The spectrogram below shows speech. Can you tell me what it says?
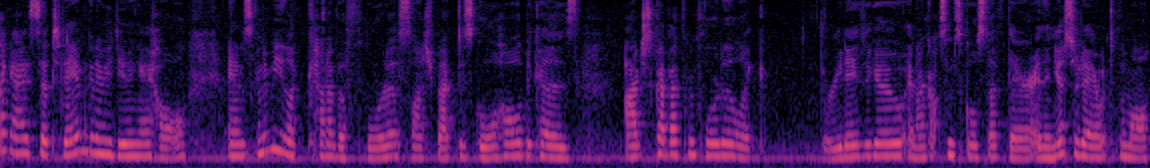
Hi guys, so today I'm going to be doing a haul and it's going to be like kind of a Florida slash back to school haul because I just got back from Florida like three days ago and I got some school stuff there and then yesterday I went to the mall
